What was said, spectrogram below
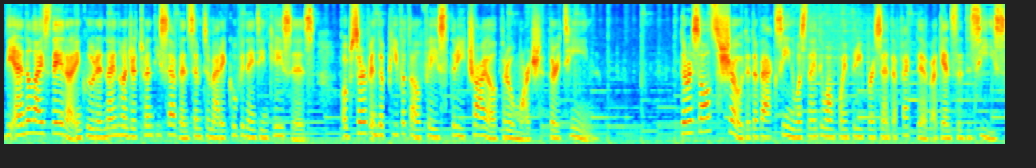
The analyzed data included 927 symptomatic COVID 19 cases observed in the pivotal Phase 3 trial through March 13. The results showed that the vaccine was 91.3% effective against the disease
